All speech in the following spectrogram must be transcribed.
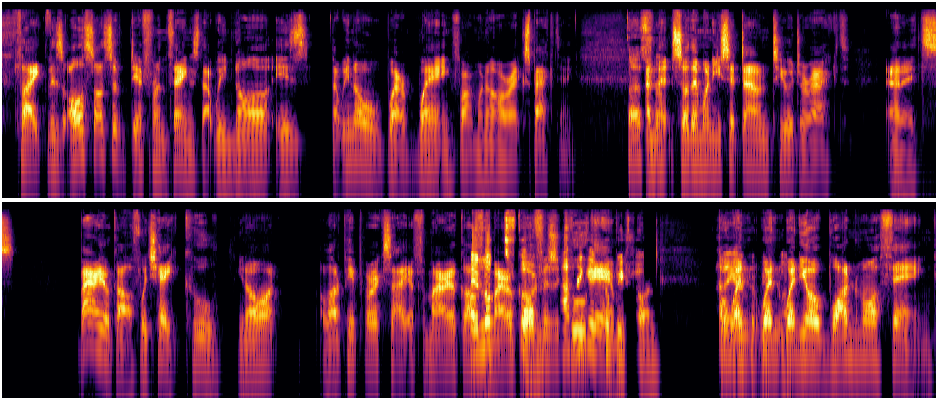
like, there's all sorts of different things that we know is that we know we're waiting for and we know we're expecting. That's and then, so then when you sit down to a direct and it's Mario Golf, which hey, cool. You know what? A lot of people are excited for Mario Golf. Mario fun. Golf is a cool game. be fun. But when when when you're one more thing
